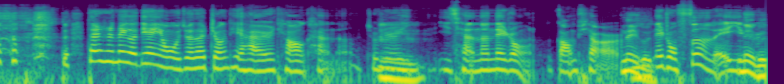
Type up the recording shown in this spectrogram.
对，但是那个电影我觉得整体还是挺好看的，就是嗯。以前的那种港片儿，那个那种氛围那个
